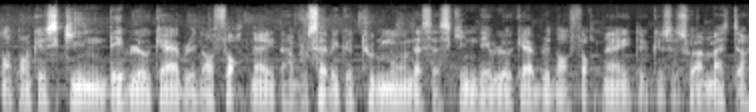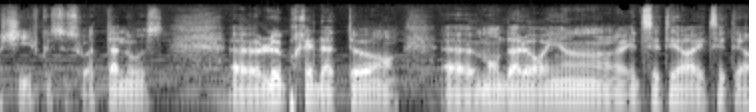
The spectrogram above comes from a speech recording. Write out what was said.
en tant que skin débloquable dans Fortnite. Vous savez que tout le monde a sa skin débloquable dans Fortnite, que ce soit le Master Chief, que ce soit Thanos, euh, le Predator, euh, Mandalorian, etc. etc.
